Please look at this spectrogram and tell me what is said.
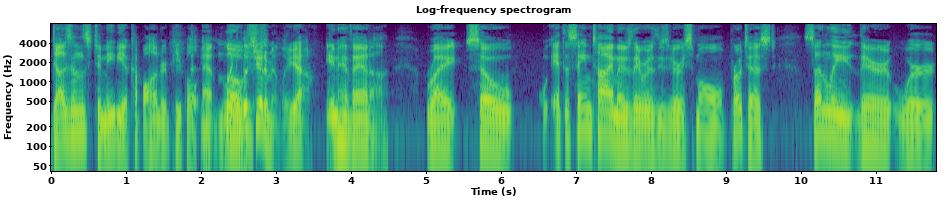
dozens to maybe a couple hundred people at like most legitimately yeah in Havana, right? So at the same time as there was these very small protests, suddenly there were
